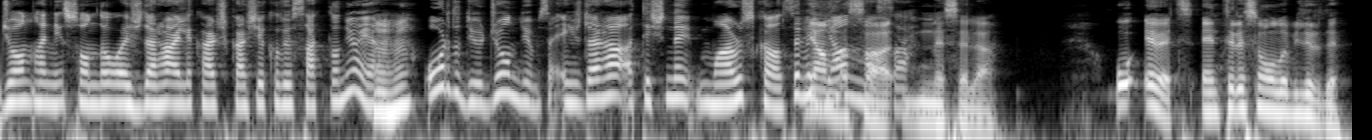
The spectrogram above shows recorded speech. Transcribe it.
John hani sonda o ejderha ile karşı karşıya kalıyor saklanıyor ya. Hı hı. Orada diyor John diyor mesela ejderha ateşine maruz kalsa ve Yanmasa, yanmasa. mesela. O evet enteresan olabilirdi.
